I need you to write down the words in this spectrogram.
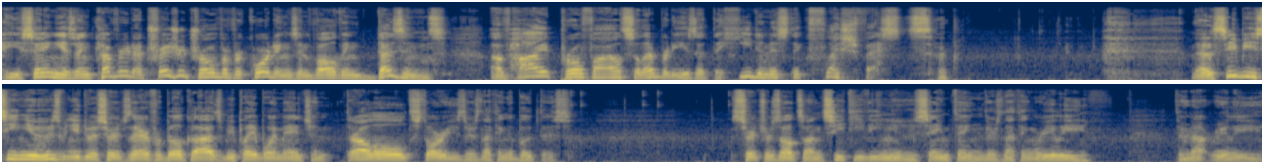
he's saying he has uncovered a treasure trove of recordings involving dozens of high profile celebrities at the hedonistic flesh fests. Now, CBC News, when you do a search there for Bill Cosby Playboy Mansion, they're all old stories. There's nothing about this. Search results on CTV News, same thing. There's nothing really, they're not really,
